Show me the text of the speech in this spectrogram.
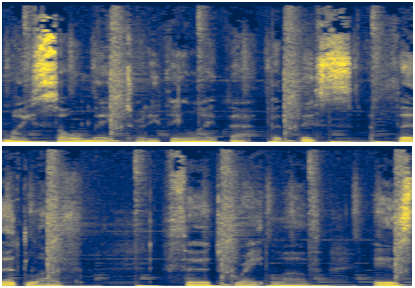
my soulmate or anything like that. But this third love, third great love, is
